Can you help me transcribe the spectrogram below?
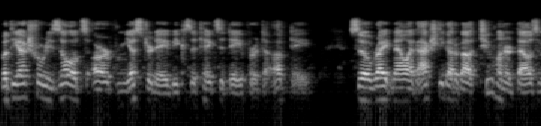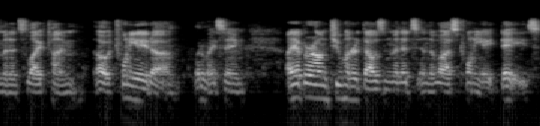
But the actual results are from yesterday because it takes a day for it to update. So right now I've actually got about 200,000 minutes lifetime. Oh, 28, uh, what am I saying? I have around 200,000 minutes in the last 28 days.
